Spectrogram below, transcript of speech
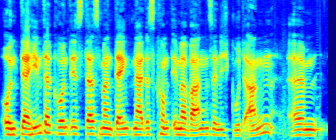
Und der Hintergrund ist, dass man denkt, na, das kommt immer wahnsinnig gut an. Ähm,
